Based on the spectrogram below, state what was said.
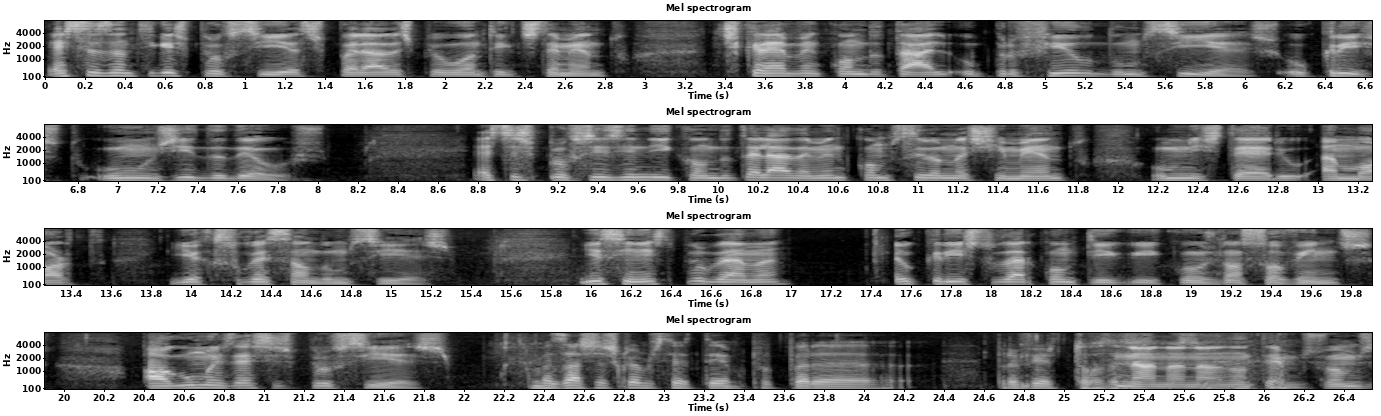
Estas antigas profecias, espalhadas pelo Antigo Testamento, descrevem com detalhe o perfil do Messias, o Cristo, o ungido de Deus. Estas profecias indicam detalhadamente como será o nascimento, o ministério, a morte e a ressurreição do Messias. E assim, neste programa, eu queria estudar contigo e com os nossos ouvintes algumas destas profecias. Mas achas que vamos ter tempo para, para ver todas? Não, não, não, não temos. Vamos,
